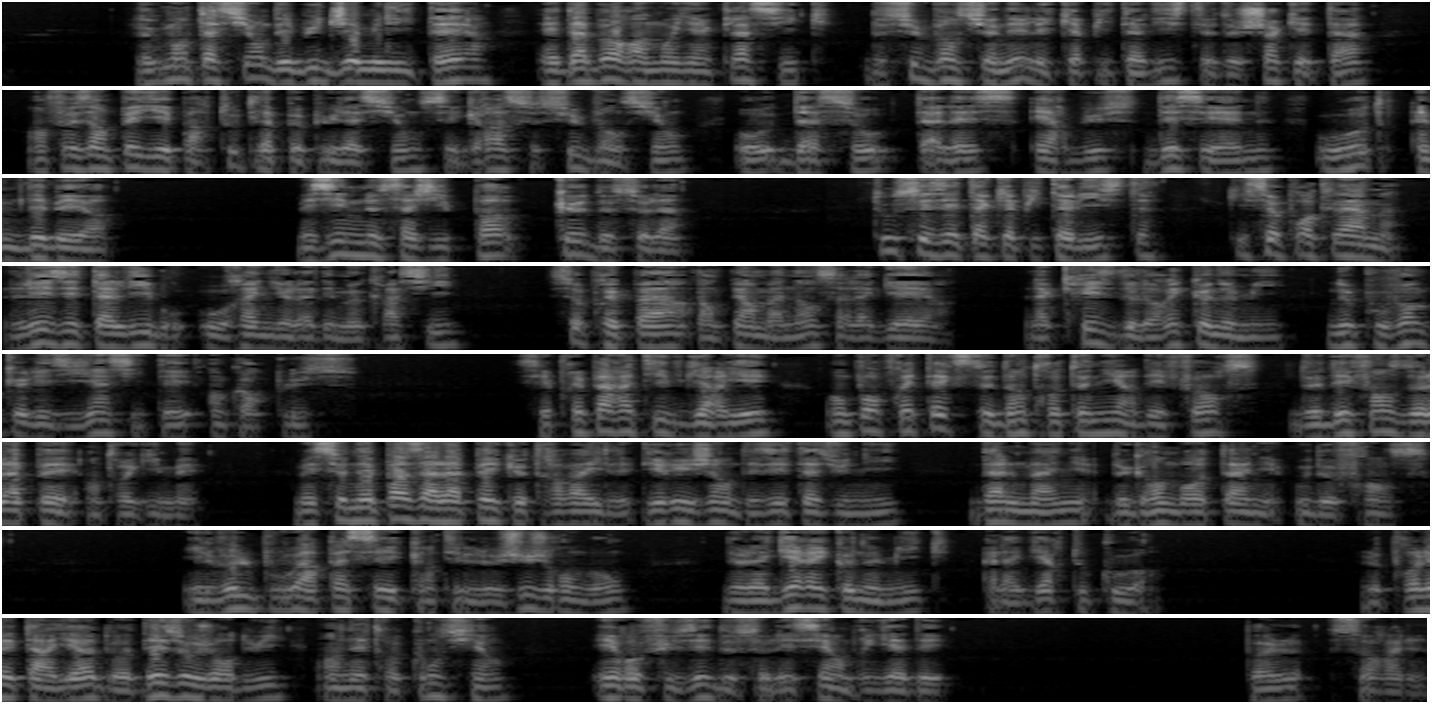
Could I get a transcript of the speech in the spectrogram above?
L'augmentation des budgets militaires est d'abord un moyen classique de subventionner les capitalistes de chaque État en faisant payer par toute la population ces grasses subventions aux Dassault, Thales, Airbus, DCN ou autres MDBA. Mais il ne s'agit pas que de cela. Tous ces États capitalistes, qui se proclament les États libres où règne la démocratie, se préparent en permanence à la guerre, la crise de leur économie ne pouvant que les y inciter encore plus. Ces préparatifs guerriers ont pour prétexte d'entretenir des forces de défense de la paix, entre guillemets. Mais ce n'est pas à la paix que travaillent les dirigeants des États-Unis, d'Allemagne, de Grande-Bretagne ou de France. Ils veulent pouvoir passer, quand ils le jugeront bon, de la guerre économique à la guerre tout court. Le prolétariat doit dès aujourd'hui en être conscient et refuser de se laisser embrigader. Paul Sorel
